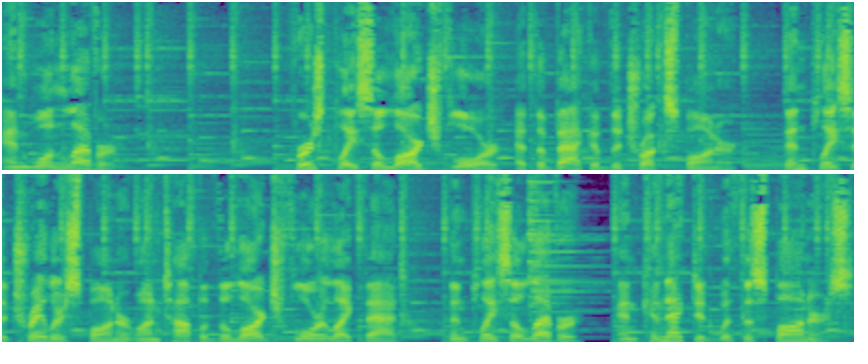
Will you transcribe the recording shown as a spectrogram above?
and one lever. First place a large floor at the back of the truck spawner, then place a trailer spawner on top of the large floor like that, then place a lever and connected with the spawners.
